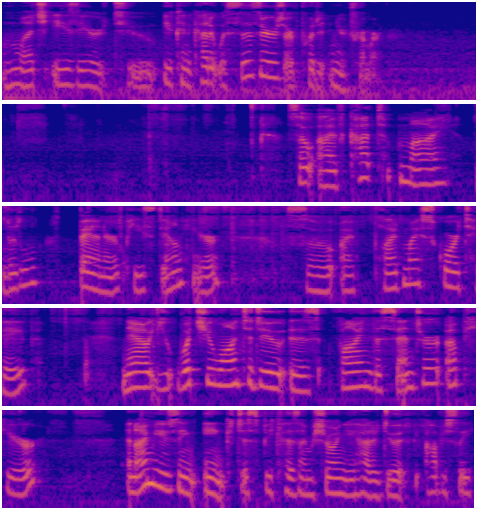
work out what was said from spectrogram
much easier to, you can cut it with scissors or put it in your trimmer. So I've cut my little banner piece down here. So I've applied my score tape. Now you, what you want to do is find the center up here. And I'm using ink just because I'm showing you how to do it. Obviously,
